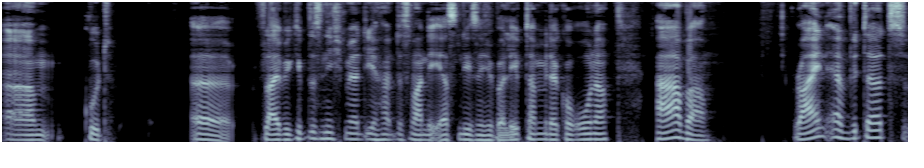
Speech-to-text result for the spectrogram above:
Ähm, gut, äh, Flybe gibt es nicht mehr, die das waren die ersten, die es nicht überlebt haben mit der Corona. Aber Ryan erwittert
